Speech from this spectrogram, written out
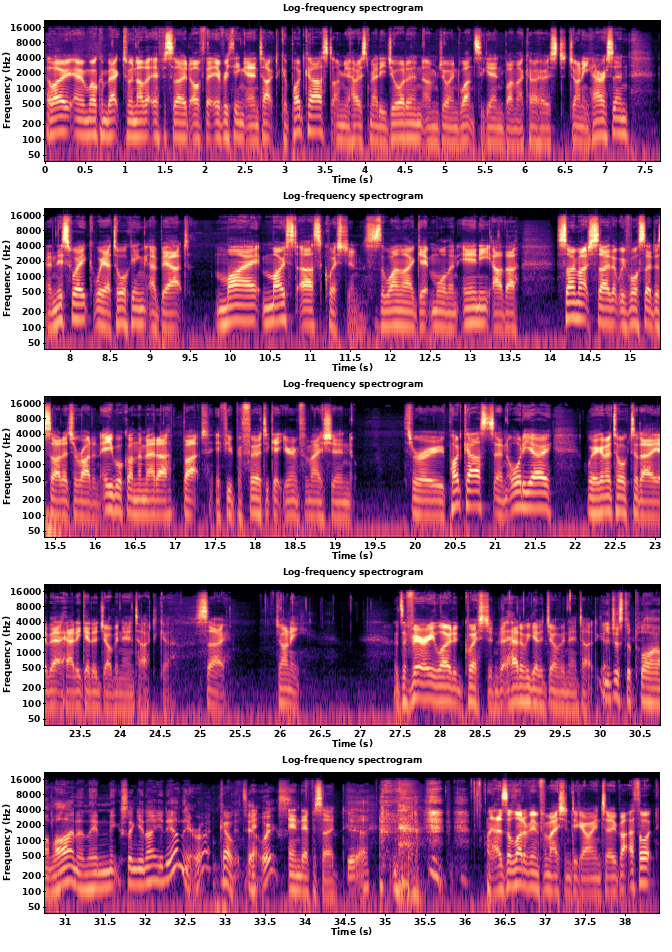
Hello, and welcome back to another episode of the Everything Antarctica podcast. I'm your host, Matty Jordan. I'm joined once again by my co host, Johnny Harrison. And this week we are talking about my most asked question. This is the one I get more than any other. So much so that we've also decided to write an ebook on the matter. But if you prefer to get your information through podcasts and audio, we're going to talk today about how to get a job in Antarctica. So, Johnny, it's a very loaded question, but how do we get a job in Antarctica? You just apply online, and then next thing you know, you're down there, right? Cool. That's how it works. End episode. yeah. There's a lot of information to go into, but I thought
